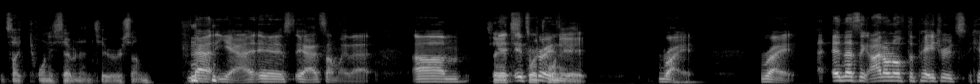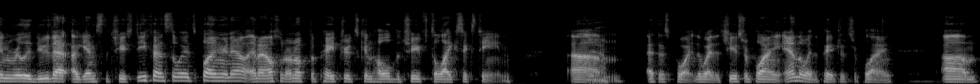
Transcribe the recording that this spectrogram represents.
It's like 27 and two or something. That yeah, it is. Yeah, it's something like that. Um, So It- it's, it's crazy. 28. right, right. And that's the thing. I don't know if the Patriots can really do that against the Chiefs defense the way it's playing right now. And I also don't know if the Patriots can hold the Chiefs to like 16 um, at this point, the way the Chiefs are playing and the way the Patriots are playing. Um,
